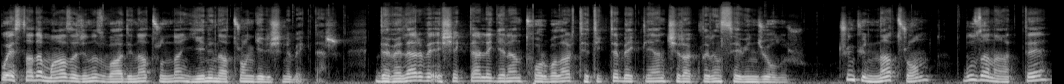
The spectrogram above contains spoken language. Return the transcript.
Bu esnada mağazacınız vadi natrondan yeni natron gelişini bekler. Develer ve eşeklerle gelen torbalar tetikte bekleyen çırakların sevinci olur. Çünkü natron bu zanaatte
